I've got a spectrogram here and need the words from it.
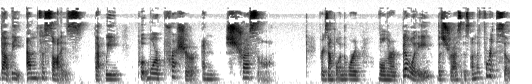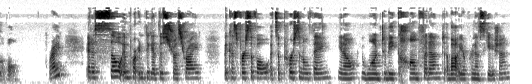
that we emphasize, that we put more pressure and stress on. For example, in the word vulnerability, the stress is on the fourth syllable right? It is so important to get the stress right because first of all, it's a personal thing, you know, you want to be confident about your pronunciation.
